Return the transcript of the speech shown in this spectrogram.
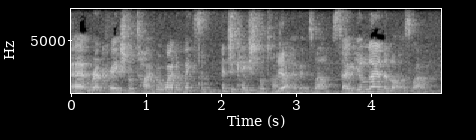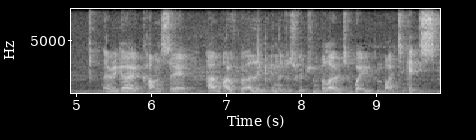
uh, recreational time, but why not make some educational time Yeah. out of it as well? So you'll learn a lot as well. There we go. Come and see it. Um, I'll put a link in the description below to where you can buy tickets.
